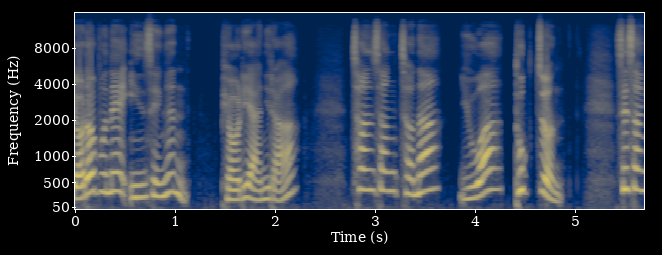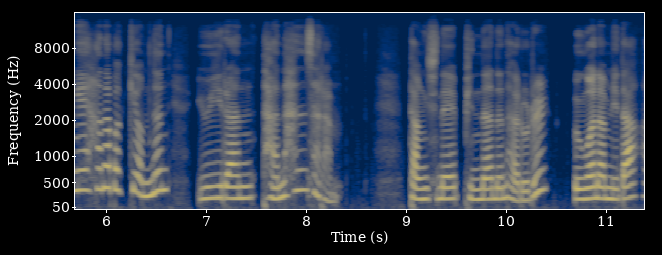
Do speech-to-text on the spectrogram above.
여러분의 인생은 별이 아니라 천상천하 유아 독존 세상에 하나밖에 없는 유일한 단 한 사람 당신의 빛나는 하루를 응원합니다.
